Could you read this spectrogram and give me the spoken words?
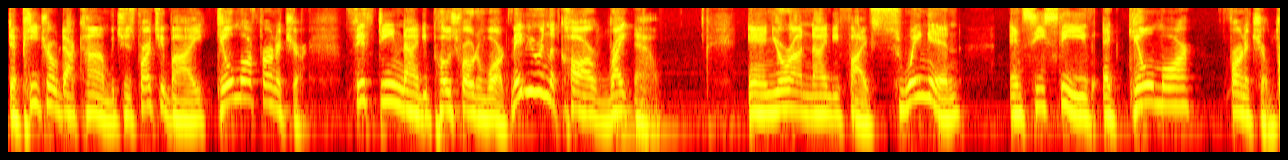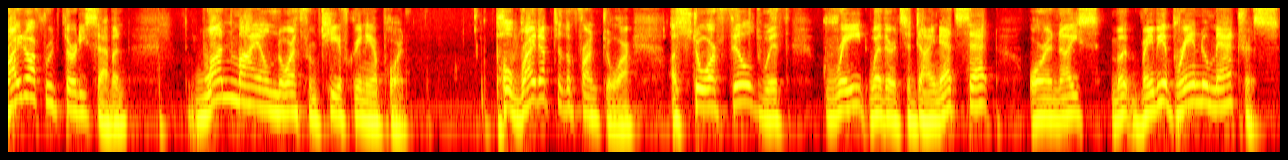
depetro.com, which is brought to you by Gilmore Furniture, 1590 Post Road in Warwick. Maybe you're in the car right now and you're on 95. Swing in and see Steve at Gilmore Furniture, right off Route 37, one mile north from TF Green Airport. Pull right up to the front door, a store filled with great, whether it's a dinette set or a nice, maybe a brand new mattress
